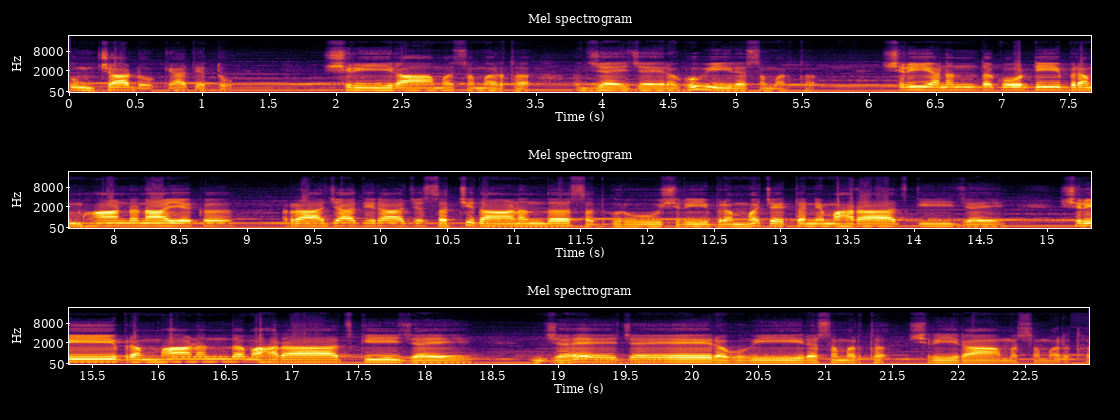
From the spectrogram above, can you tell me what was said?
तुमच्या डोक्यात येतो. श्रीराम समर्थ जय जय रघुवीर समर्थ. श्री अनंत कोटी ब्रह्मांड नायक राजाधिराज सच्चिदानंद सद्गुरु श्री ब्रह्मचैतन्य महाराज की जय. श्री ब्रह्मानंद महाराज की जय. जय जय रघुवीर समर्थ श्रीराम समर्थ.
